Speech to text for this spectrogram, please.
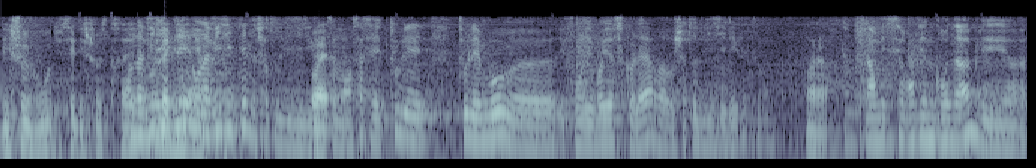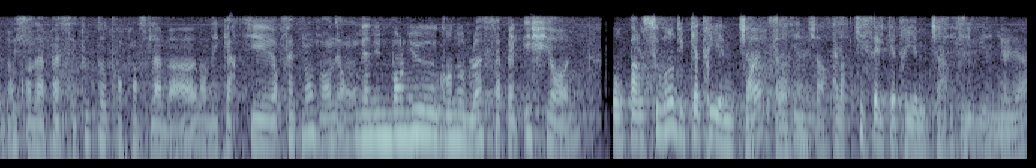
des chevaux, tu sais, des choses très... On a très visité, on a visité le château de Vizy, exactement. Ouais. Ça c'est tous les, tous les mômes, euh, ils font des voyages scolaires au château de Vizy, exactement. Voilà. Non, mais c'est on vient de Grenoble et euh, donc on a passé toute notre enfance là-bas, dans des quartiers. En fait, non, on vient d'une banlieue grenobloise qui s'appelle Échirol. On parle souvent du quatrième chart. Ouais, quatrième chart. Alors, qui c'est le quatrième C'est Philippe Gaillard.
